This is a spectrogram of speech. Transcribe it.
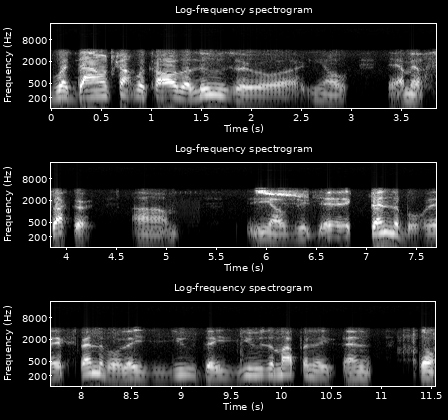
what Donald Trump would call a loser, or you know, I mean, a sucker. Um, you know they're expendable. They're expendable. They use they use them up and they and throw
